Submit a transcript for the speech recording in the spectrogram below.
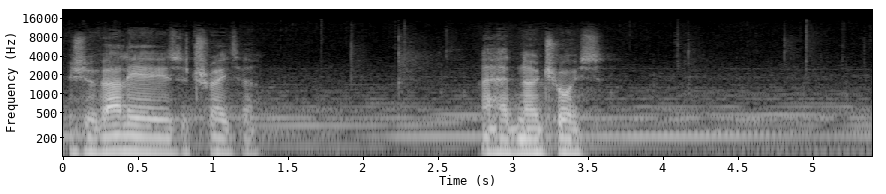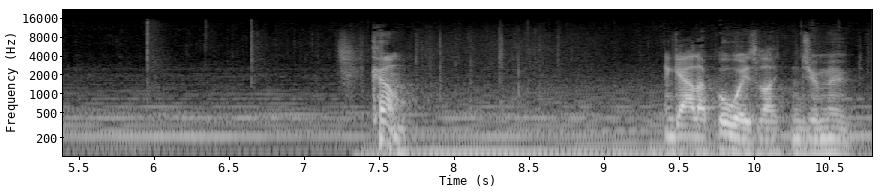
The Chevalier is a traitor. I had no choice. Come. A gallop always lightens your mood.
